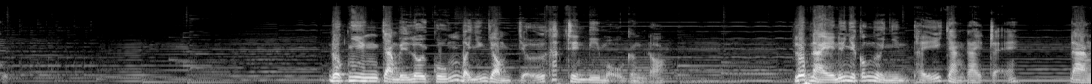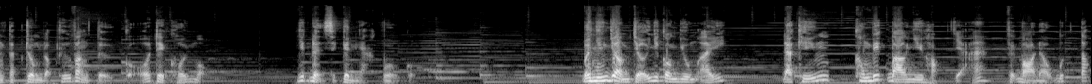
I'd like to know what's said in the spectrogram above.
cùng. Đột nhiên chàng bị lôi cuốn bởi những dòng chữ khắc trên bia mộ gần đó. Lúc này nếu như có người nhìn thấy chàng trai trẻ đang tập trung đọc thứ văn tự cổ trên khối mộ, nhất định sẽ kinh ngạc vô cùng. Bởi những dòng chữ như con dung ấy đã khiến không biết bao nhiêu học giả phải bò đầu bứt tóc,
